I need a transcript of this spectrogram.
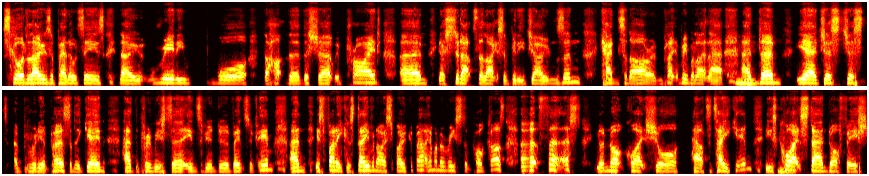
scored loads of penalties. You know, really wore the the, the shirt with pride. Um, you know, stood up to the likes of Vinnie Jones and Cantona and people like that. Mm. And um, yeah, just just a brilliant person. Again, had the privilege to interview and do events with him. And it's funny because Dave and I spoke about him on a recent podcast. At first, you're not quite sure how to take him. He's mm. quite standoffish.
